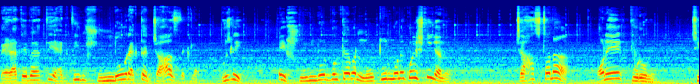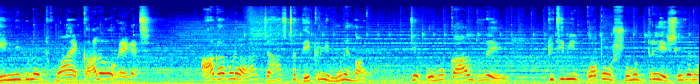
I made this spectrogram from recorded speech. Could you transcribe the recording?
বেড়াতে বেড়াতে একদিন সুন্দর একটা জাহাজ দেখলাম, বুঝলি? এই সুন্দর বলতে আবার নতুন মনে করিসনি যেন? জাহাজটা না অনেক পুরনো, চিমনিগুলো ধোঁয়ায় কালো হয়ে গেছে। আগাগোড়া জাহাজটা দেখলেই মনে হয় যে বহু কাল ধরে পৃথিবীর কত সমুদ্রে সে যেন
